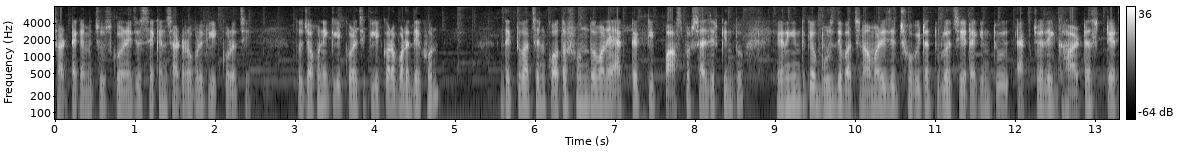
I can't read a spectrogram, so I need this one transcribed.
শার্টটাকে আমি চুজ করে নিয়েছি। সেকেন্ড শার্টের ওপরে ক্লিক করেছি। তো যখনই ক্লিক করেছি ক্লিক করার পরে দেখুন দেখতে পাচ্ছেন কত সুন্দর মানে একটা একটি পাসপোর্ট সাইজের কিন্তু। এখানে কিন্তু কেউ বুঝতে পারছে না। আমার এই যে ছবিটা তুলেছি, এটা কিন্তু অ্যাকচুয়ালি ঘাড়টা স্ট্রেট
